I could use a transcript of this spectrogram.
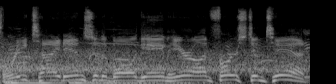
Three tight ends in the ball game here on first and 10.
